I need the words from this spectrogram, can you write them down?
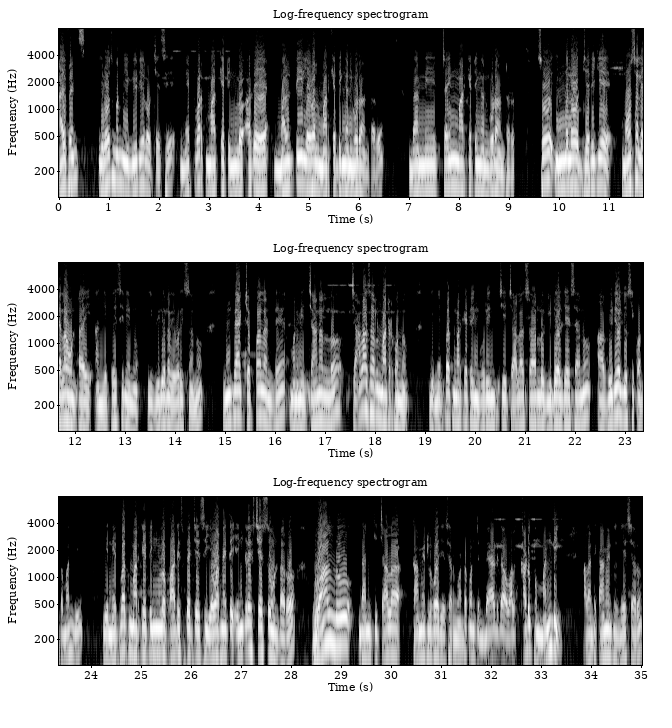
Hi friends ఈరోజు మనం ఈ వీడియోలో వచ్చేసి నెట్వర్క్ మార్కెటింగ్లో అదే మల్టీ లెవెల్ మార్కెటింగ్ అని కూడా అంటారు. దాన్ని చైన్ మార్కెటింగ్ అని కూడా అంటారు. సో ఇందులో జరిగే మోసాలు ఎలా ఉంటాయి అని చెప్పేసి నేను ఈ వీడియోలో వివరిస్తాను. ఇన్ఫ్యాక్ట్ చెప్పాలంటే మనం ఈ ఛానల్లో చాలాసార్లు మాట్లాడుకున్నాం. ఈ నెట్వర్క్ మార్కెటింగ్ గురించి చాలాసార్లు వీడియోలు చేశాను. ఆ వీడియోలు చూసి కొంతమంది ఈ నెట్వర్క్ మార్కెటింగ్లో పార్టిసిపేట్ చేసి ఎవరినైతే ఎంకరేజ్ చేస్తూ ఉంటారో వాళ్ళు దానికి చాలా కామెంట్లు కూడా చేశారనమాట కొంచెం బ్యాడ్గా వాళ్ళ కడుపు మండి అలాంటి కామెంట్లు చేశారు.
